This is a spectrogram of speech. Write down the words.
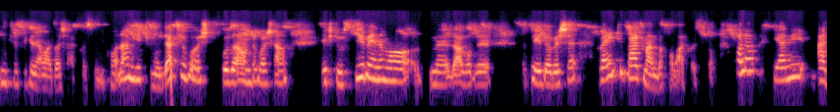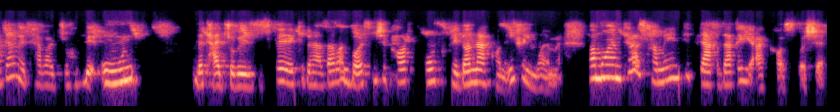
این کسی که دارم ازش عکاسی می‌کنم یک مدتی باش گذرانده باشم یک دوستی بین ما در واقع پیدا بشه و اینکه بعد من بخوام عکاسی کنم. حالا یعنی عدم توجه به اون به تجربه زیسته که به نظر من باعث میشه کار عمق پیدا نکنه. این خیلی مهمه. و مهمتر از همه این که دغدغه عکاس باشه.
